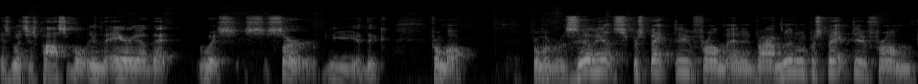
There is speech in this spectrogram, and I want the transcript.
as much as possible in the area that which served. You, from a from a resilience perspective, from an environmental perspective, from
